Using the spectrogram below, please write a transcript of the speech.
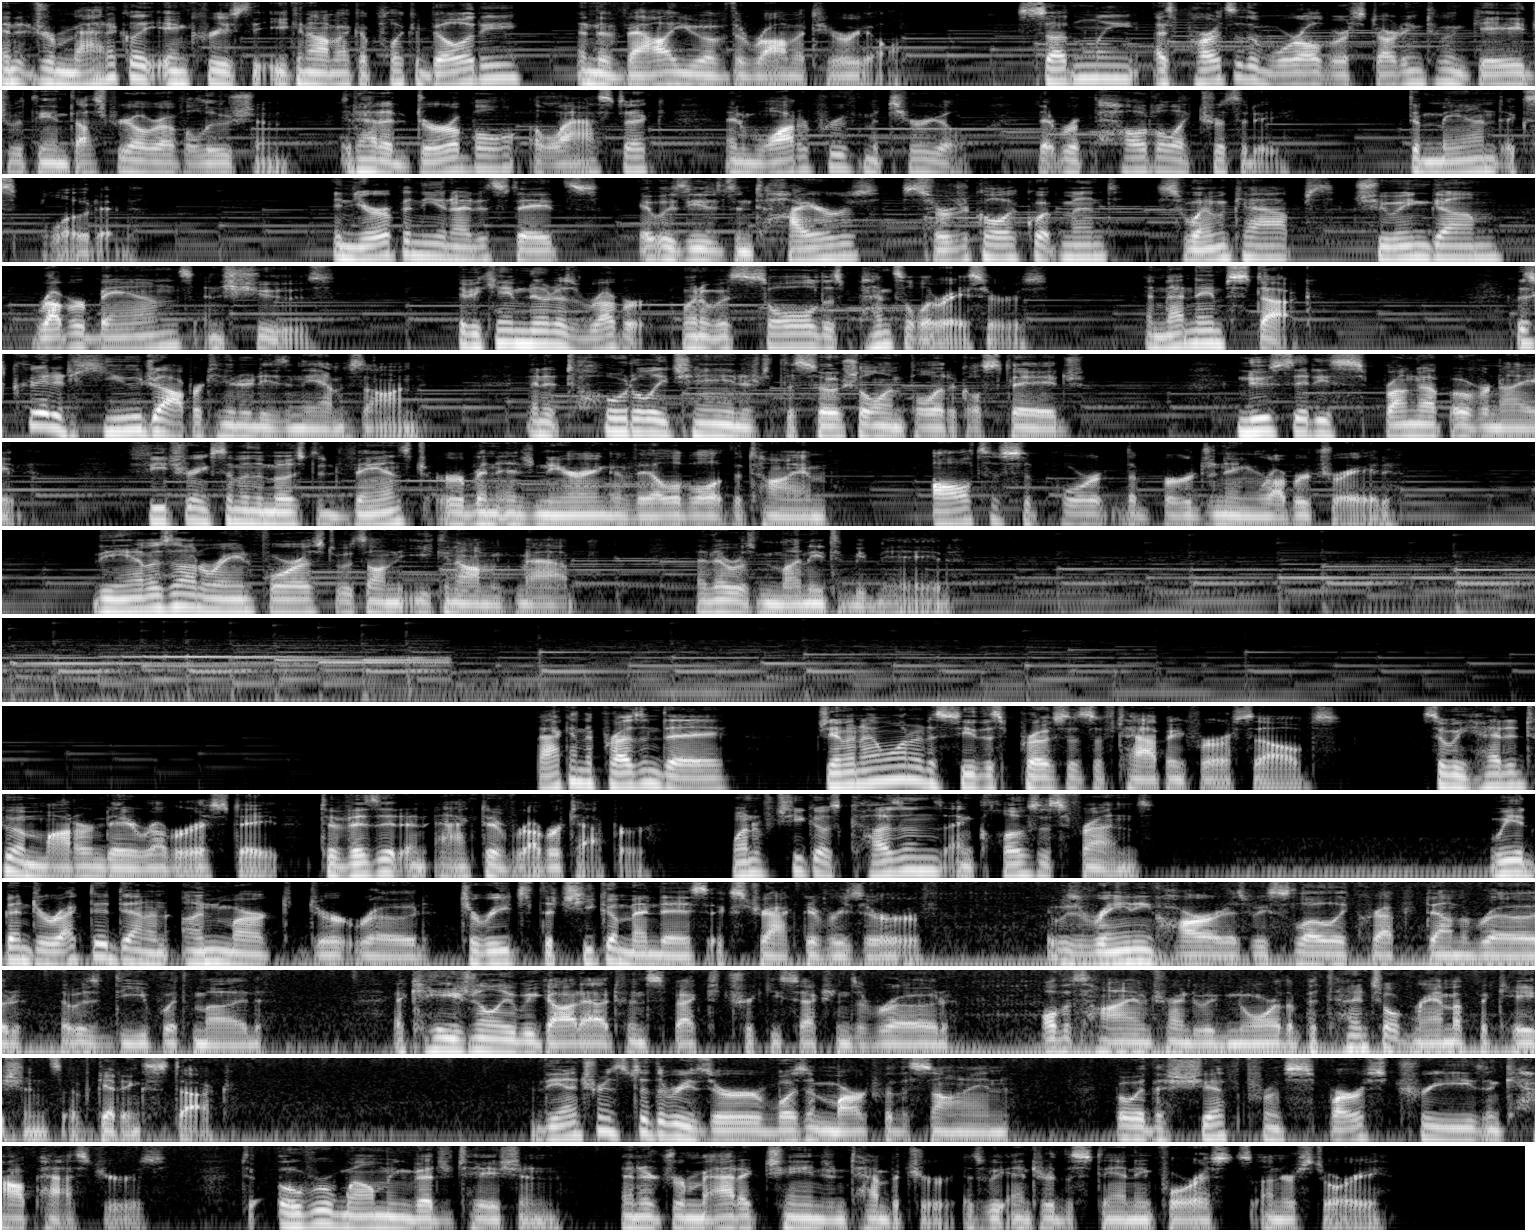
and it dramatically increased the economic applicability and the value of the raw material. Suddenly, as parts of the world were starting to engage with the Industrial Revolution, it had a durable, elastic, and waterproof material that repelled electricity. Demand exploded. In Europe and the United States, it was used in tires, surgical equipment, swim caps, chewing gum, rubber bands, and shoes. It became known as rubber when it was sold as pencil erasers, and that name stuck. This created huge opportunities in the Amazon, and it totally changed the social and political stage. New cities sprung up overnight, featuring some of the most advanced urban engineering available at the time, all to support the burgeoning rubber trade. The Amazon rainforest was on the economic map, and there was money to be made. Back in the present day, Jim and I wanted to see this process of tapping for ourselves. So we headed to a modern day rubber estate to visit an active rubber tapper, one of Chico's cousins and closest friends. We had been directed down an unmarked dirt road to reach the Chico Mendes Extractive Reserve. It was raining hard as we slowly crept down the road that was deep with mud. Occasionally, we got out to inspect tricky sections of road, all the time trying to ignore the potential ramifications of getting stuck. The entrance to the reserve wasn't marked with a sign, but with a shift from sparse trees and cow pastures to overwhelming vegetation and a dramatic change in temperature as we entered the standing forest's understory.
